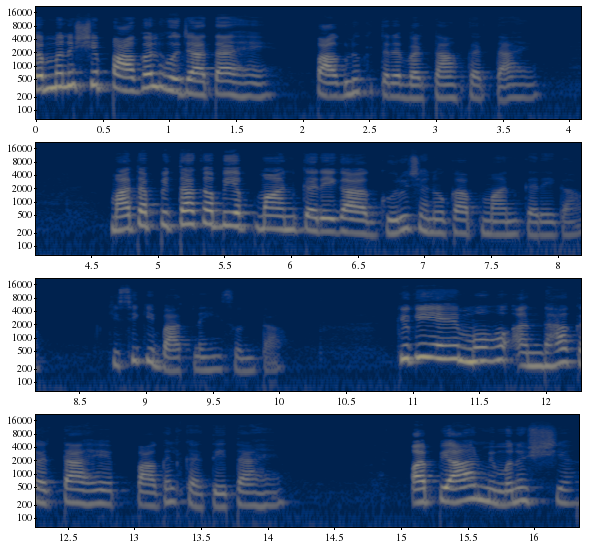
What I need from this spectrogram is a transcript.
तब मनुष्य पागल हो जाता है, पागलों की तरह बर्ताव करता है। माता पिता का भी अपमान करेगा, गुरुजनों का अपमान करेगा, किसी की बात नहीं सुनता। क्योंकि यह मोह अंधा करता है, पागल कर देता है। और प्यार में मनुष्य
